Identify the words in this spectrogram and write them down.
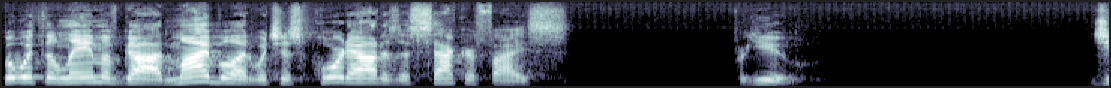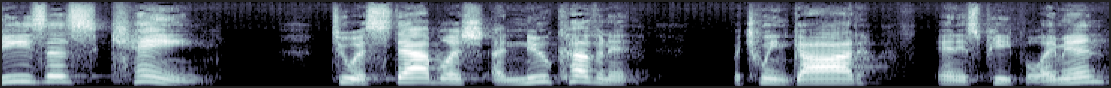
but with the Lamb of God, my blood, which is poured out as a sacrifice for you. Jesus came to establish a new covenant between God and his people. Amen?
